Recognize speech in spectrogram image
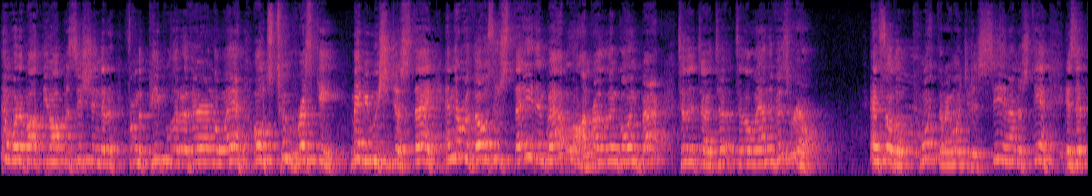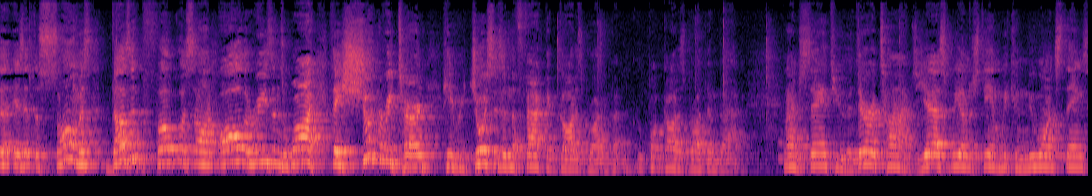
And what about the opposition that are, from the people that are there in the land? Oh, it's too risky. Maybe we should just stay. And there were those who stayed in Babylon rather than going back to the, to, to, to the land of Israel. And so the point that I want you to see and understand is that, the, is that the psalmist doesn't focus on all the reasons why they shouldn't return. He rejoices in the fact that God has brought, him back, God has brought them back. And I'm saying to you that there are times, yes, we understand we can nuance things.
